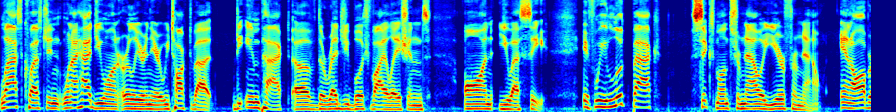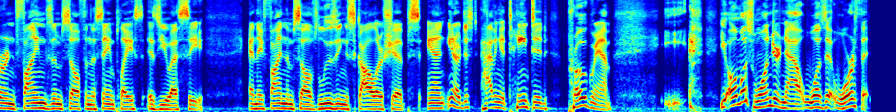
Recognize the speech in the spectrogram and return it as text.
Last question. When I had you on earlier in the year, we talked about the impact of the Reggie Bush violations on USC. If we look back six months from now, a year from now, and Auburn finds himself in the same place as USC, and they find themselves losing scholarships and, you know, just having a tainted program, you almost wonder now, was it worth it?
